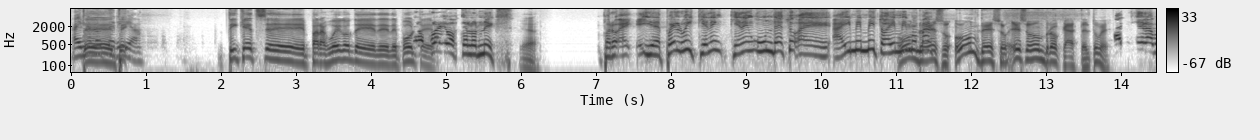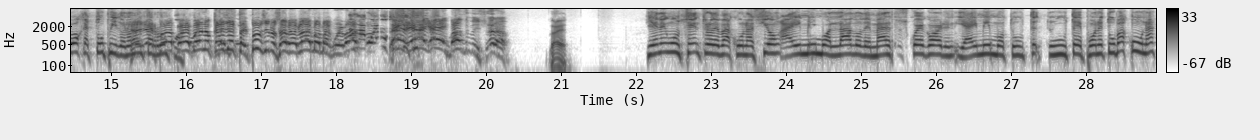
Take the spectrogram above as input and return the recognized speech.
Hay una eh, lotería. ti- tickets eh, para juegos de, de deporte. Los playoffs de los Knicks. Yeah. Pero, eh, y después, Luis, tienen, tienen un de esos, eh, ahí mismito, ahí mismo. Un de Mar- eso, un de eso, eso es un broadcaster, tú ves. Cállate la boca, estúpido, no me interrumpas. pues, bueno, cállate tú si no sabes hablar, mamá hueva. Hey, hey, hey, both of you, shut up. Go ahead. Tienen un centro de vacunación ahí mismo al lado de Madison Square Garden y ahí mismo tú te, tú te pones tu vacuna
